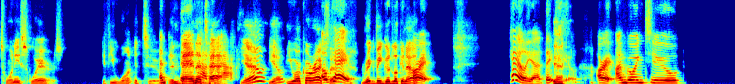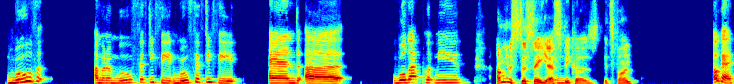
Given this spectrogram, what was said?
20 squares if you wanted to, And and, then then, have an attack. Yeah, yeah, you are correct. Seth. Okay, Rigby, good looking out. all right. Hell yeah, thank you. All right, I'm going to move. I'm going to move 50 feet, move 50 feet, and uh, will that put me I'm going to just say yes because it's fun. Okay.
